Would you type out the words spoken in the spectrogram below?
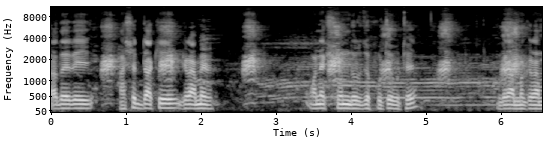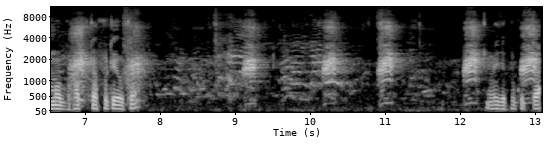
তাদের এই হাঁসের ডাকে গ্রামের অনেক সৌন্দর্য ফুটে ওঠে। গ্রামে গ্রাম্য ভাবটা ফুটে ওঠে। এই যে পুকুরটা।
